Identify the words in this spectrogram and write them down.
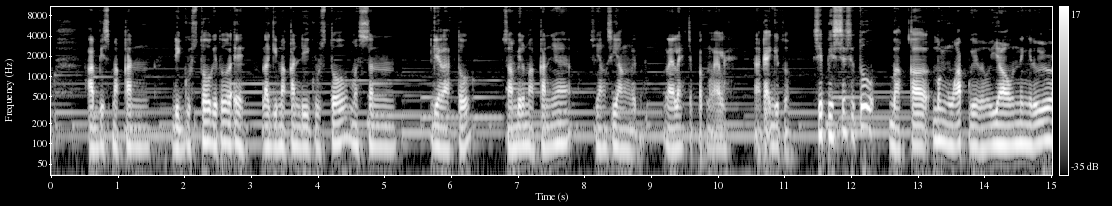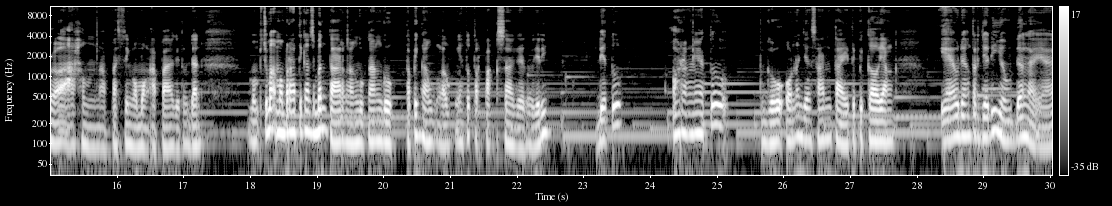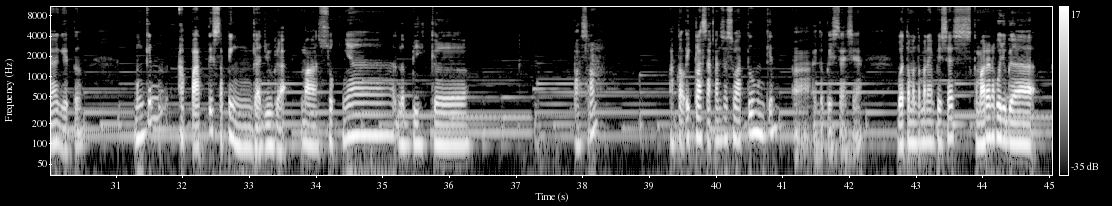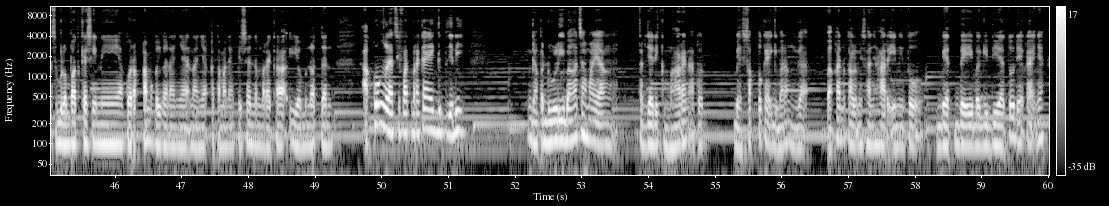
habis makan di Gusto gitu eh lagi makan di Gusto mesen gelato sambil makannya siang-siang gitu meleleh cepat meleleh. Nah kayak gitu. Si Pisces itu bakal menguap gitu yawning gitu wah apa sih ngomong apa? gitu. Dan mem cuma memperhatikan sebentar ngangguk-ngangguk tapi ngangguk-ngangguknya tuh terpaksa gitu. Jadi dia tuh orangnya tuh go on aja santai tipikal yang ya udah yang terjadi ya udahlah ya gitu. Mungkin apatis tapi enggak juga. Masuknya lebih ke pasrah atau ikhlas akan sesuatu mungkin ah, itu Pisces ya. Buat teman-teman yang Pisces kemarin aku juga sebelum podcast ini aku rekam aku juga nanya nanya ke teman yang Pisces dan mereka iya benar dan aku ngeliat sifat mereka ya gitu. Jadi nggak peduli banget sama yang terjadi kemarin atau besok tuh kayak gimana nggak. Bahkan kalau misalnya hari ini tuh bad day bagi dia tuh dia kayaknya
